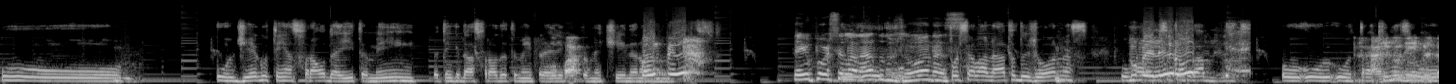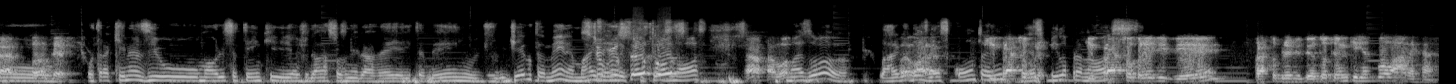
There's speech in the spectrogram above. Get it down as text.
O. O Diego tem as fraldas aí também. Eu tenho que dar as fraldas também pra ele, que eu prometi ainda não. Tem o porcelanato do Jonas. Porcelanato do Jonas. O Do Maurício Meleiro. O, o, o Traquinas e o. O Traquinas e o Maurício tem que ajudar as suas nega véia aí também. O Di- o Diego também, né? Mais Silvio ainda que todos Santos. nós. Ah, tá. Mas, ô, larga Bora. 10, 10 conta aí, E pra 10 sobre- pila pra E pra nós. sobreviver, pra sobreviver, eu tô tendo que resbolar, né, cara?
